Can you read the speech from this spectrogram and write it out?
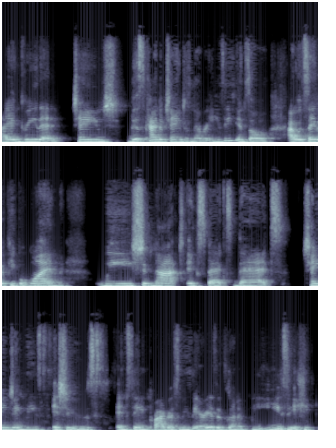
I agree that change, this kind of change is never easy. And so I would say to people, one, we should not expect that changing these issues and seeing progress in these areas is going to be easy,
